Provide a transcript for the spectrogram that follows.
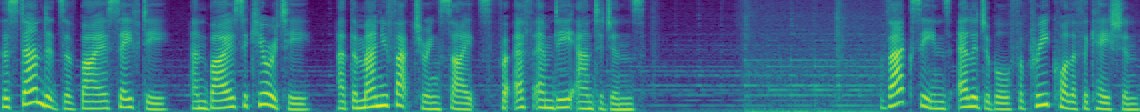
the standards of biosafety and biosecurity at the manufacturing sites for FMD antigens. Vaccines eligible for pre qualification.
